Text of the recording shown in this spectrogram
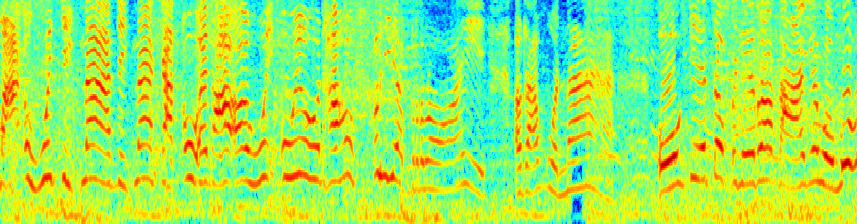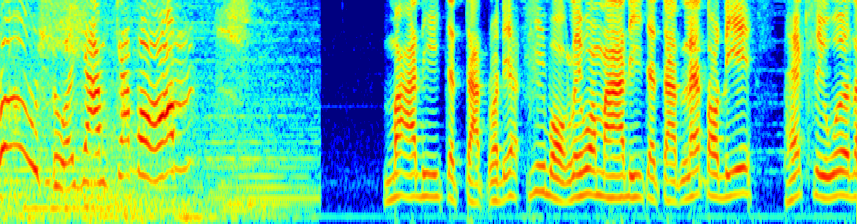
มาโอ้ยจิกหน้าจิกหน้ากัดโอ้ยไอ้เท้าโอ้ยโอ้ยโอ้ยเท้าเรียบร้อย เอาเท้าขวนหน้า โอเคจบไปในรอบตายครับผมสวยงามครับผมมาดีจัดจัดวันเนี้พี่บอกเลยว่ามาดีจัดจัดและตอนนี้ แพ็กซิลเวอร์ส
